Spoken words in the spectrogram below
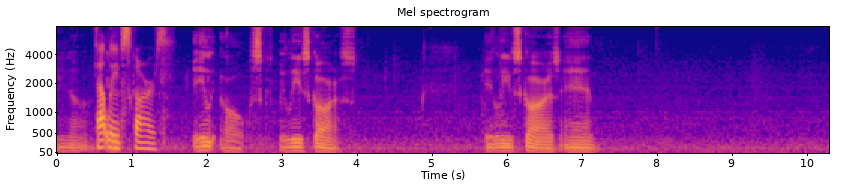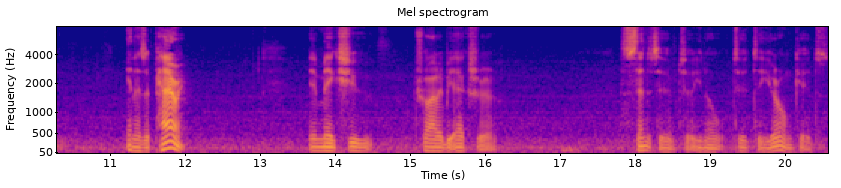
you know. that leaves scars. It, oh, it leaves scars. It leaves scars, and and as a parent, it makes you try to be extra sensitive to you know to, to your own kids.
